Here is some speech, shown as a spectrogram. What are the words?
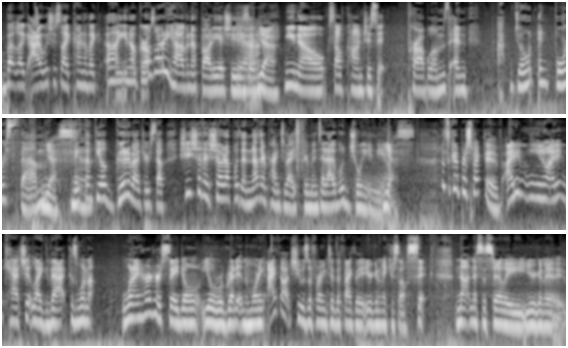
But like I was just like kind of like, uh, you know, girls already have enough body issues Yeah. and Yeah. you know, self conscious problems and don't enforce them. Yes. Make Yeah. them feel good about yourself. She should have showed up with another pint of ice cream and said, I will join you. Yes, that's a good perspective. I didn't, you know, I didn't catch it like that because when I, when I heard her say "Don't you'll regret it in the morning," I thought she was referring to the fact that you're going to make yourself sick, not necessarily you're going to.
